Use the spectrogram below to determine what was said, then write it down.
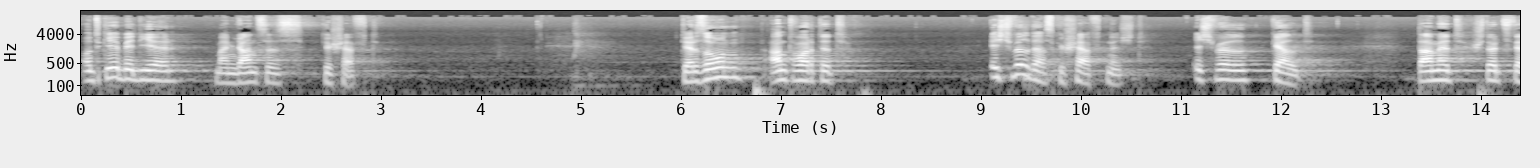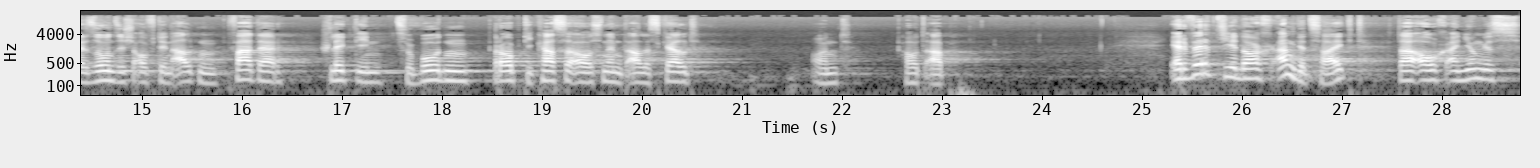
und gebe dir mein ganzes Geschäft. Der Sohn antwortet, ich will das Geschäft nicht, ich will Geld. Damit stürzt der Sohn sich auf den alten Vater, schlägt ihn zu Boden, raubt die Kasse aus, nimmt alles Geld und haut ab. Er wird jedoch angezeigt, da auch ein junges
